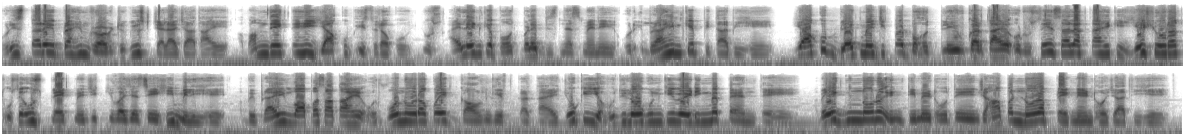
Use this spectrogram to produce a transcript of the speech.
और इस तरह इब्राहिम रोड्रिग्यूज चला जाता है। अब हम देखते हैं याकूब इजरा को, जो उस आइलैंड के बहुत बड़े बिजनेसमैन है और इब्राहिम के पिता भी हैं। याकूब ब्लैक मैजिक पर बहुत बिलीव करता है और उसे ऐसा लगता है कि ये शोहरत उसे उस ब्लैक मैजिक की वजह से ही मिली है। अब इब्राहिम वापस आता है और वो नोरा को एक गाउन गिफ्ट करता है, जो कि यहूदी लोग उनकी वेडिंग में पहनते हैं। अब एक दिन दोनों इंटीमेट होते हैं, जहाँ पर नोरा प्रेग्नेंट हो जाती है।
